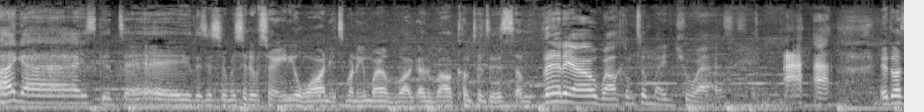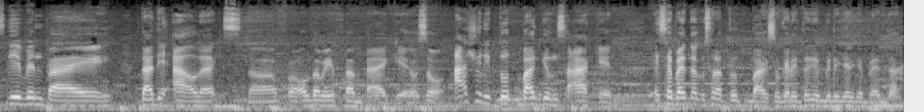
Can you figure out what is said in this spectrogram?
Hi guys! Good day! This is Mr. Mr. 81. It's my my vlog, and welcome to this video. Welcome to my dress. it was given by Daddy Alex no, for all the way from Baguio. So, actually, tote bag yung sa akin. Eh, sa Brenda gusto na tote bag. So, ganito yung binigyan kay Brenda.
